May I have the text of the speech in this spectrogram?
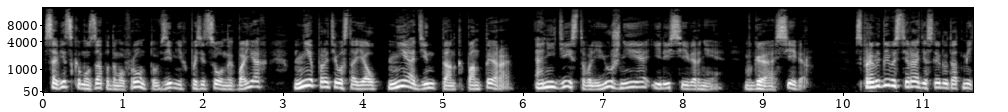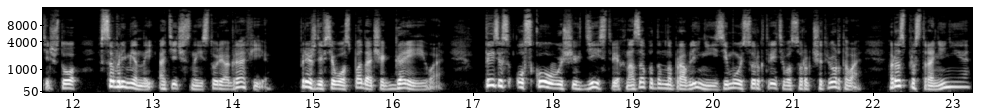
Советскому Западному фронту в зимних позиционных боях не противостоял ни один танк «Пантера». Они действовали южнее или севернее, в ГА-Север. Справедливости ради следует отметить, что в современной отечественной историографии, прежде всего с подачи Гореева, Тезис о сковывающих действиях на западном направлении зимой 43-44 распространения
